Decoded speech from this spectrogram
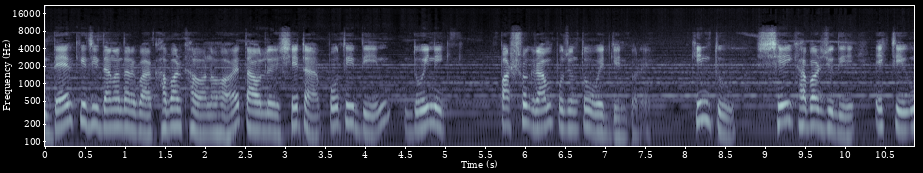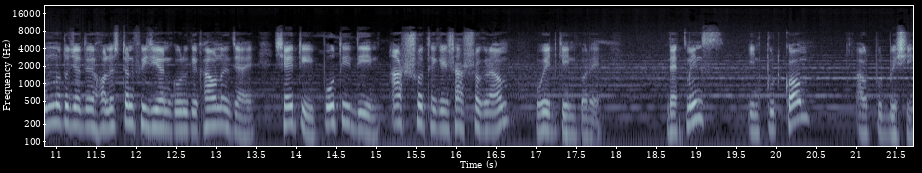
দেড় কেজি দানাদার বা খাবার খাওয়ানো হয়, তাহলে সেটা প্রতিদিন দৈনিক পাঁচশো গ্রাম পর্যন্ত ওয়েট গেইন করে। কিন্তু সেই খাবার যদি একটি উন্নত জাতের হলস্টন ফিজিয়ান গরুকে খাওয়ানো যায়, সেটি প্রতিদিন আটশো থেকে সাতশো গ্রাম ওয়েট গেইন করে। দ্যাট মিন্স ইনপুট কম আউটপুট বেশি।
